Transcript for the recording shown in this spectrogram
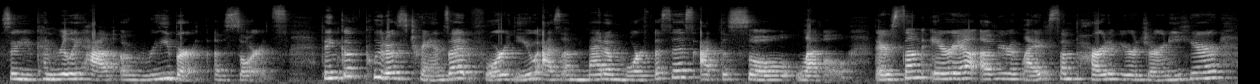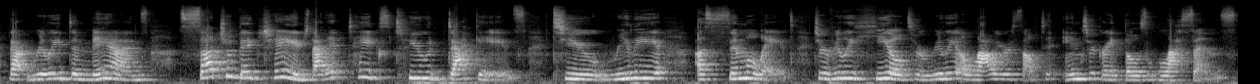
so you can really have a rebirth of sorts. Think of Pluto's transit for you as a metamorphosis at the soul level. There's some area of your life, some part of your journey here that really demands such a big change that it takes two decades to really assimilate, to really heal, to really allow yourself to integrate those lessons.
